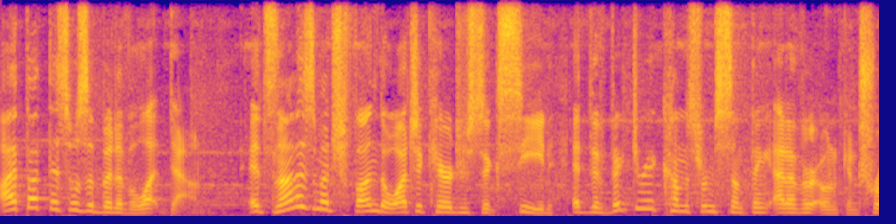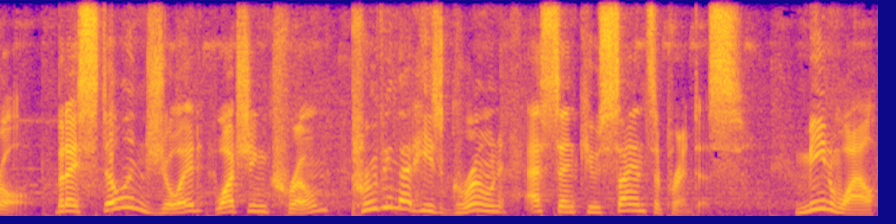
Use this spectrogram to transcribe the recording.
I thought this was a bit of a letdown. It's not as much fun to watch a character succeed if the victory comes from something out of their own control. But I still enjoyed watching Chrome proving that he's grown as Senku's science apprentice. Meanwhile,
